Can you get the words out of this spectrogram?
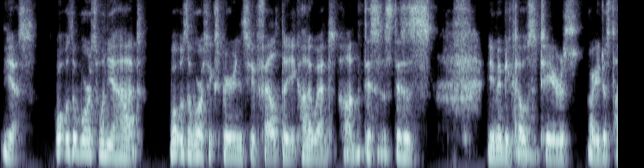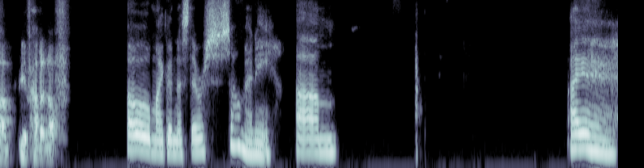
Yes. What was the worst one you had? What was the worst experience you felt that you kind of went, oh, "This is this is." you may be close to tears or you just thought you've had enough? Oh my goodness, there were so many. Um, I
